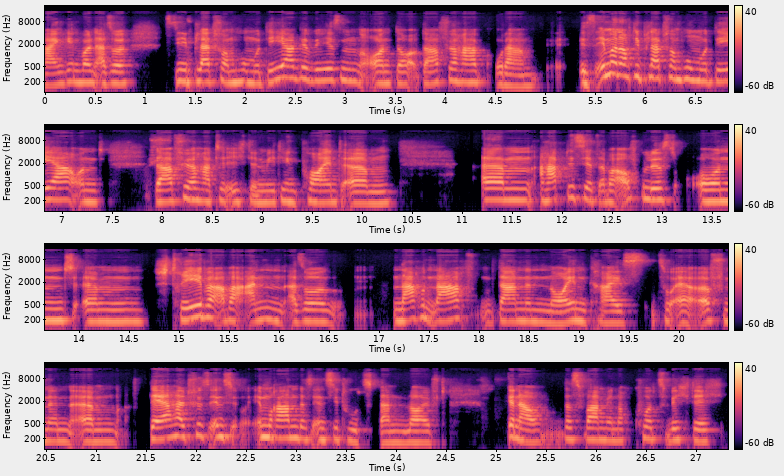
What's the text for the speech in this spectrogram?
reingehen wollen. Also ist die Plattform Homodea gewesen und dafür habe oder ist immer noch die Plattform Homodea und dafür hatte ich den Meeting Point. Ähm, ähm, habe das jetzt aber aufgelöst und ähm, strebe aber an, also nach und nach da einen neuen Kreis zu eröffnen, ähm, der halt fürs im Rahmen des Instituts dann läuft. Genau, das war mir noch kurz wichtig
